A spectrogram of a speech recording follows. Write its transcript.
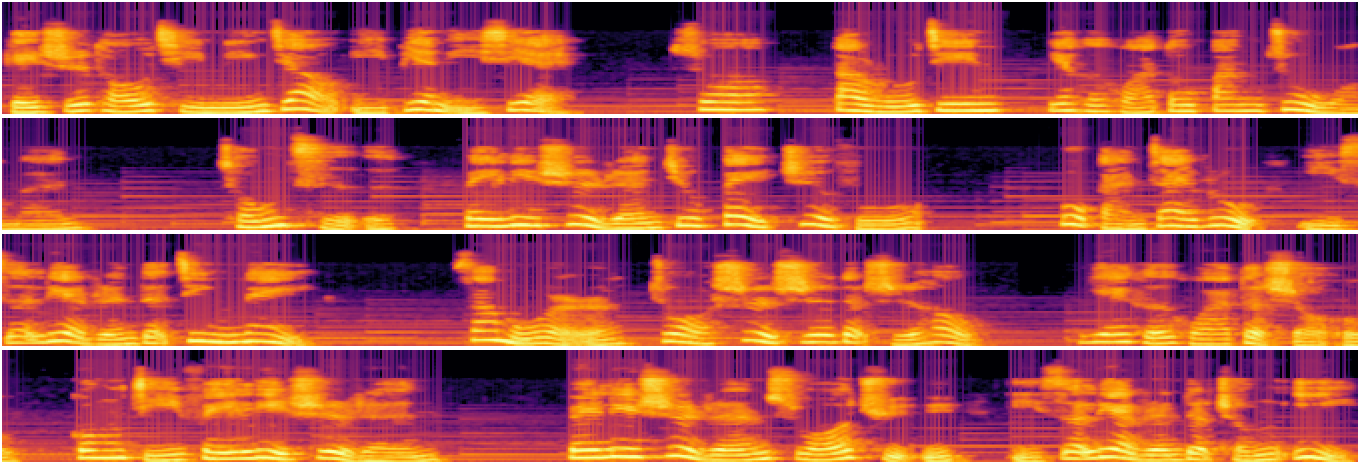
给石头起名叫以便以谢，说。到如今，耶和华都帮助我们。从此，非利士人就被制服，不敢再入以色列人的境内。撒母耳做士师的时候，耶和华的手攻击非利士人，非利士人索取以色列人的诚意，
